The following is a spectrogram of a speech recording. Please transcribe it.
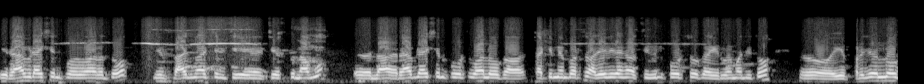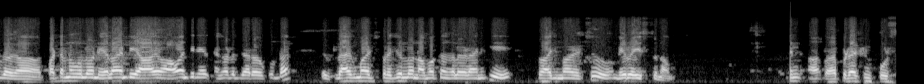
ఈ ర్యాపిడ్ యాక్షన్ ఫోర్స్ వాళ్ళతో మేము ఫ్లాగ్ మార్చ్ చే- చేస్తున్నాము. ర్యాపిడ్ యాక్షన్ ఫోర్స్ వాళ్ళు ఒక థర్టీ మెంబర్స్ అదేవిధంగా సివిల్ ఫోర్స్ ఒక ఇరవై మందితో ఈ ప్రజల్లో పట్టణంలోని పట్టణంలో ఎలాంటి ఆ- అవాంఛనీయ సంఘటన జరగకుండా ఫ్లాగ్ మార్చ్ ప్రజల్లో నమ్మకం కలగడానికి ఫ్లాగ్ మార్చ్ నిర్వహిస్తున్నాం rapid force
